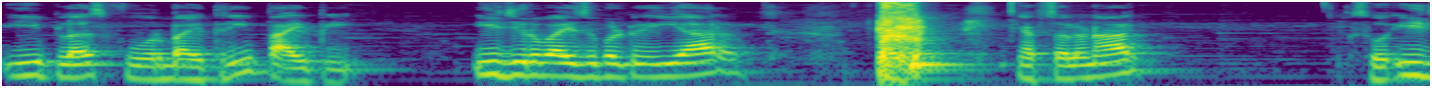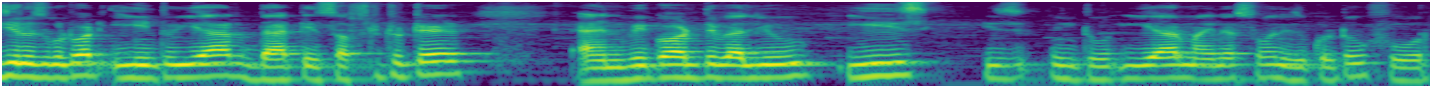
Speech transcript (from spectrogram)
E plus 4 by 3 pi p. E0 by is equal to er epsilon r. So e0 is equal to what? E into er that is substituted and we got the value e is, is into er minus 1 is equal to 4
